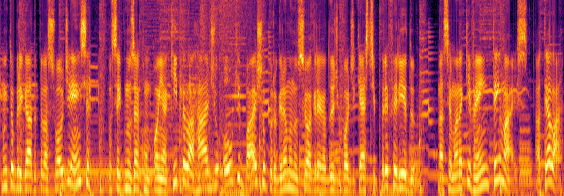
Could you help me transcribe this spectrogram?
Muito obrigado pela sua audiência, você que nos acompanha aqui pela rádio ou que baixa o programa no seu agregador de podcast preferido. Na semana que vem tem mais. Até lá!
